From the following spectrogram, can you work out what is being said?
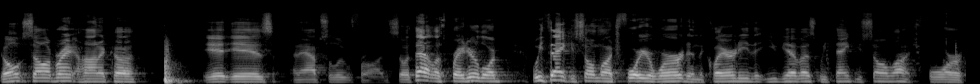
don't celebrate Hanukkah. It is an absolute fraud. So, with that, let's pray. Dear Lord, we thank you so much for your word and the clarity that you give us. We thank you so much for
